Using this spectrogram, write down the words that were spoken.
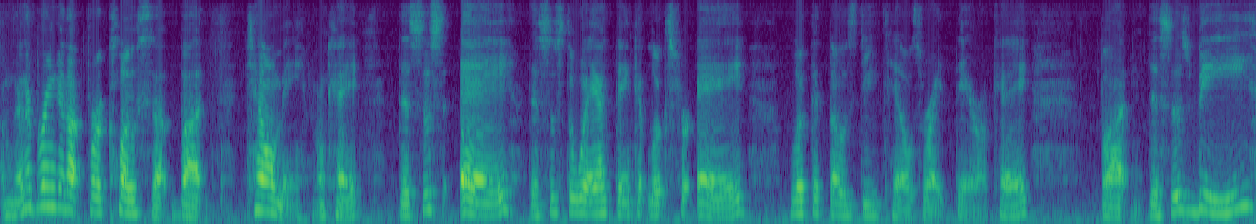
I'm going to bring it up for a close-up, but tell me, okay, this is A. This is the way I think it looks for A. Look at those details right there, okay? But this is B.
